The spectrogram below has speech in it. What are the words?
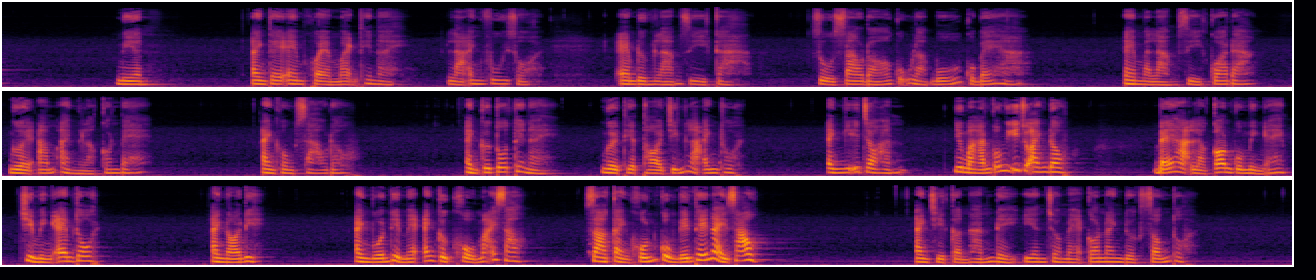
Miền, anh thấy em khỏe mạnh thế này là anh vui rồi. Em đừng làm gì cả. Dù sao đó cũng là bố của bé hả? Em mà làm gì quá đáng. Người ám ảnh là con bé. Anh không sao đâu. Anh cứ tốt thế này. Người thiệt thòi chính là anh thôi. Anh nghĩ cho hắn. Nhưng mà hắn có nghĩ cho anh đâu. Bé Hạ là con của mình em. Chỉ mình em thôi. Anh nói đi. Anh muốn để mẹ anh cực khổ mãi sao? Gia cảnh khốn cùng đến thế này sao? Anh chỉ cần hắn để yên cho mẹ con anh được sống thôi.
